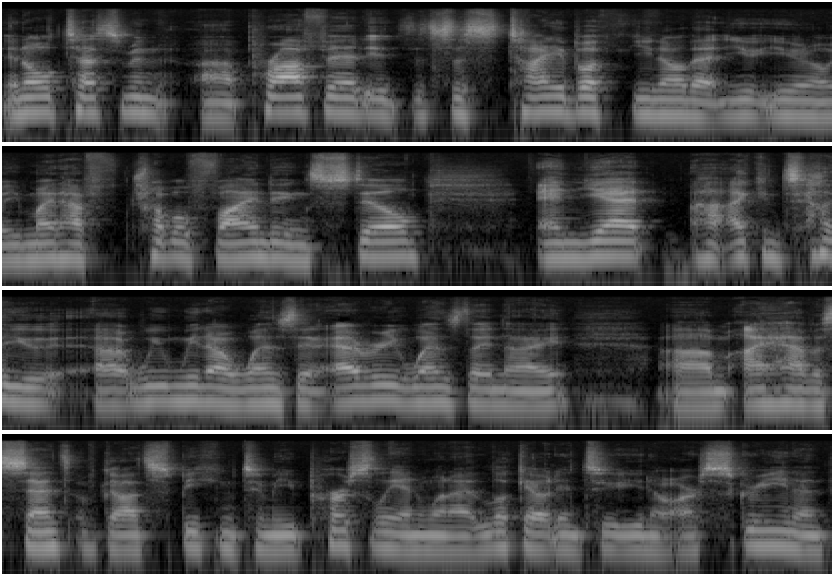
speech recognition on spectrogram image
an Old Testament uh, prophet. It's, it's this tiny book, you know, that you, you know, you might have trouble finding still. And yet, I can tell you, uh, we meet on Wednesday, and every Wednesday night, um, I have a sense of God speaking to me personally. And when I look out into you know our screen and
